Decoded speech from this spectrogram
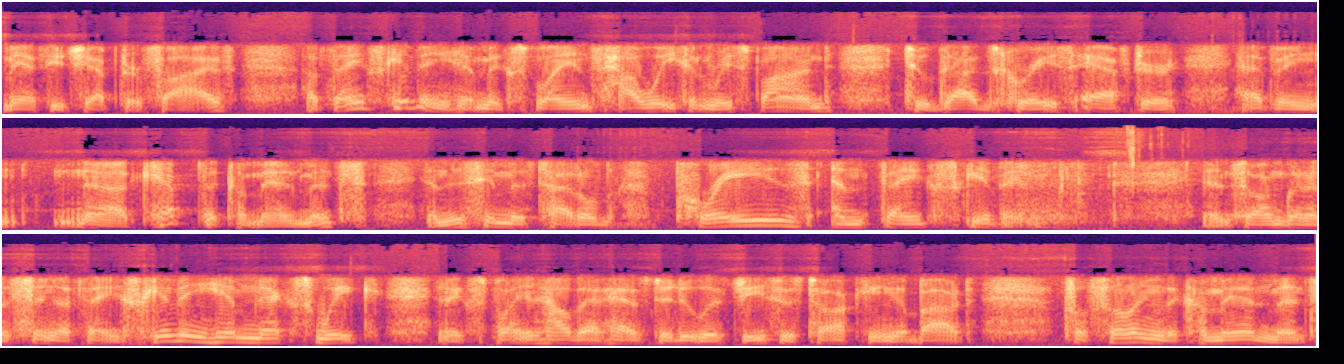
Matthew chapter 5. A Thanksgiving hymn explains how we can respond to God's grace after having uh, kept the commandments, and this hymn is titled Praise and Thanksgiving. And so I'm going to sing a Thanksgiving hymn next week and explain how that has to do with Jesus talking about fulfilling the commandments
